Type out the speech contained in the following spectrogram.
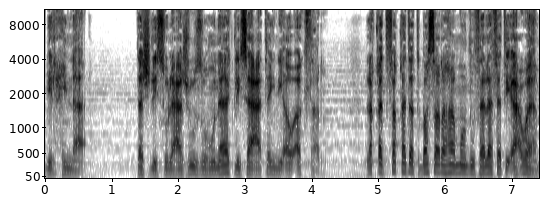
بالحناء. تجلس العجوز هناك لساعتين أو أكثر. لقد فقدت بصرها منذ ثلاثة أعوام.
